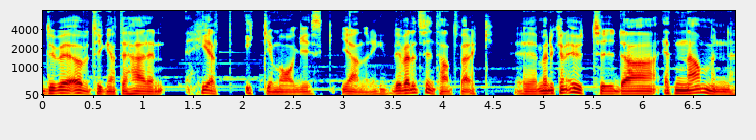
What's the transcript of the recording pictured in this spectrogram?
Du är övertygad att det här är en helt icke-magisk järnring. Det är väldigt fint hantverk. Eh, Men du kan uttyda ett namn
